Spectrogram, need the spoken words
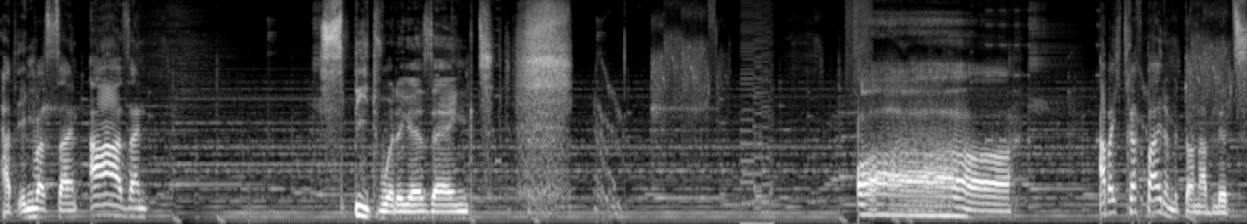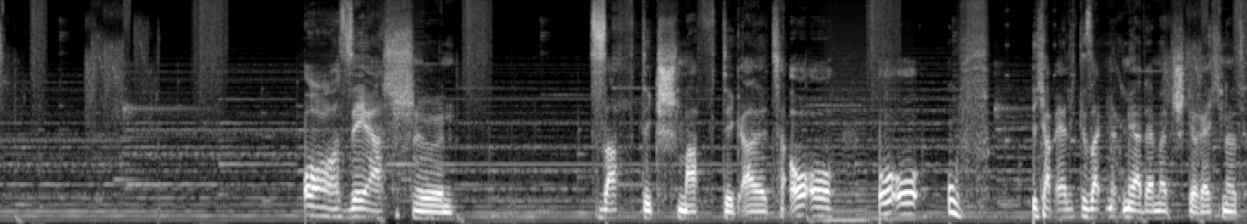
Hat irgendwas sein... Ah, sein... Speed wurde gesenkt. Oh. Aber ich treffe beide mit Donnerblitz. Oh, sehr schön. Saftig, schmaftig, Alter. Oh, oh. Oh, oh. Uff. Ich habe ehrlich gesagt mit mehr Damage gerechnet.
